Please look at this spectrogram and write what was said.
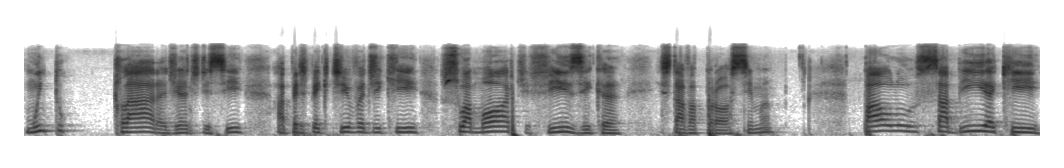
muito clara diante de si a perspectiva de que sua morte física estava próxima. Paulo sabia que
